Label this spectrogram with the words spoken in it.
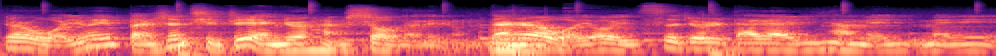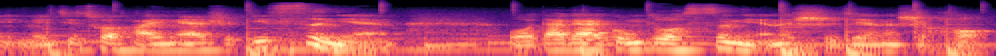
就是我因为本身体质也就是很瘦的那种，但是我有一次就是大概印象没没没记错的话，应该是一四年，我大概工作四年的时间的时候，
